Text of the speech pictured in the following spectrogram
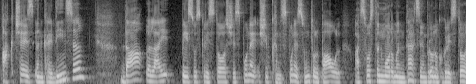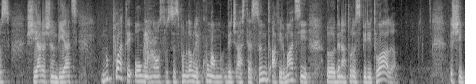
Accezi în credință, da, îl ai pe Iisus Hristos și spune, și când spune Sfântul Paul, ați fost înmormântați împreună cu Hristos și iarăși înviați, nu poate omul nostru să spună, domnule, cum am... Deci astea sunt afirmații uh, de natură spirituală. Și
